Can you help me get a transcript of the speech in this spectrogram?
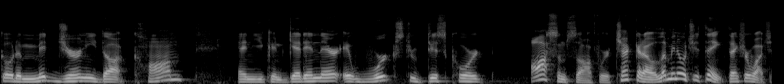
go to midjourney.com and you can get in there. It works through Discord. Awesome software. Check it out. Let me know what you think. Thanks for watching.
